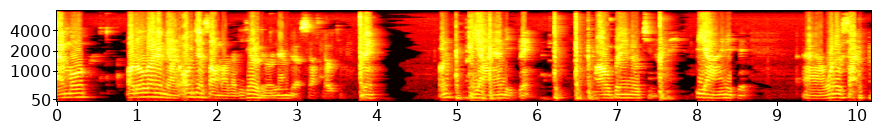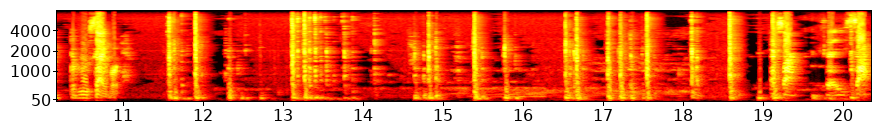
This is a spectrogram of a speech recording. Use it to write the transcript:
အမို့ auto open ထဲမှာ object ဆောင်းပါဆိုဒီထဲကိုကျွန်တော်လမ်းပြီး access လုပ်ကြည့်မယ် print ဟုတ်နော် PRN ဒီ print ဘာကို print လုပ်ချင်တာလဲ PRN ဒီ print အဲ Windows site W site ပေါ့ဗျာ site say site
